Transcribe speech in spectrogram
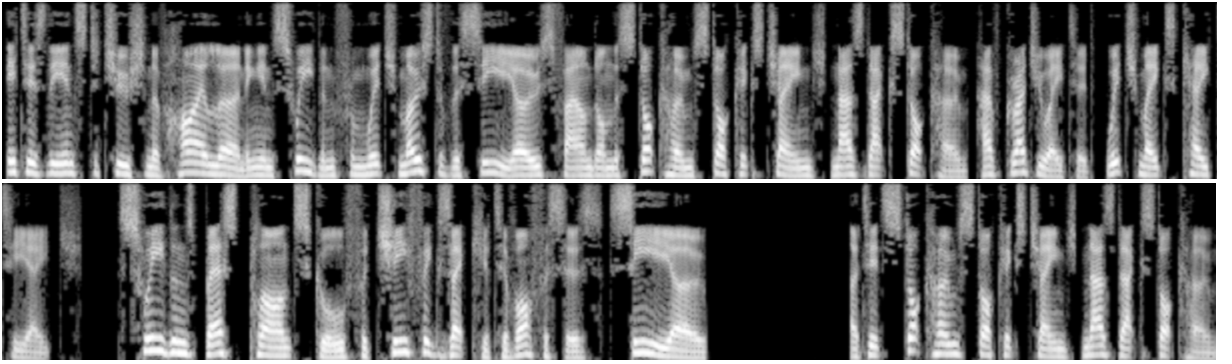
It is the institution of higher learning in Sweden from which most of the CEOs found on the Stockholm Stock Exchange Nasdaq Stockholm have graduated, which makes KTH Sweden's best plant school for chief executive officers CEO. At its Stockholm Stock Exchange Nasdaq Stockholm.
